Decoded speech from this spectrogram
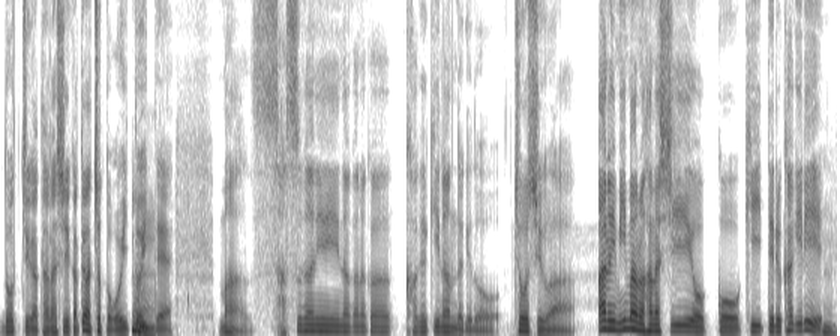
どっちが正しいかっていうのはちょっと置いといて、まあさすがになかなか過激なんだけど長州はある意味今の話をこう聞いてる限り、うん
